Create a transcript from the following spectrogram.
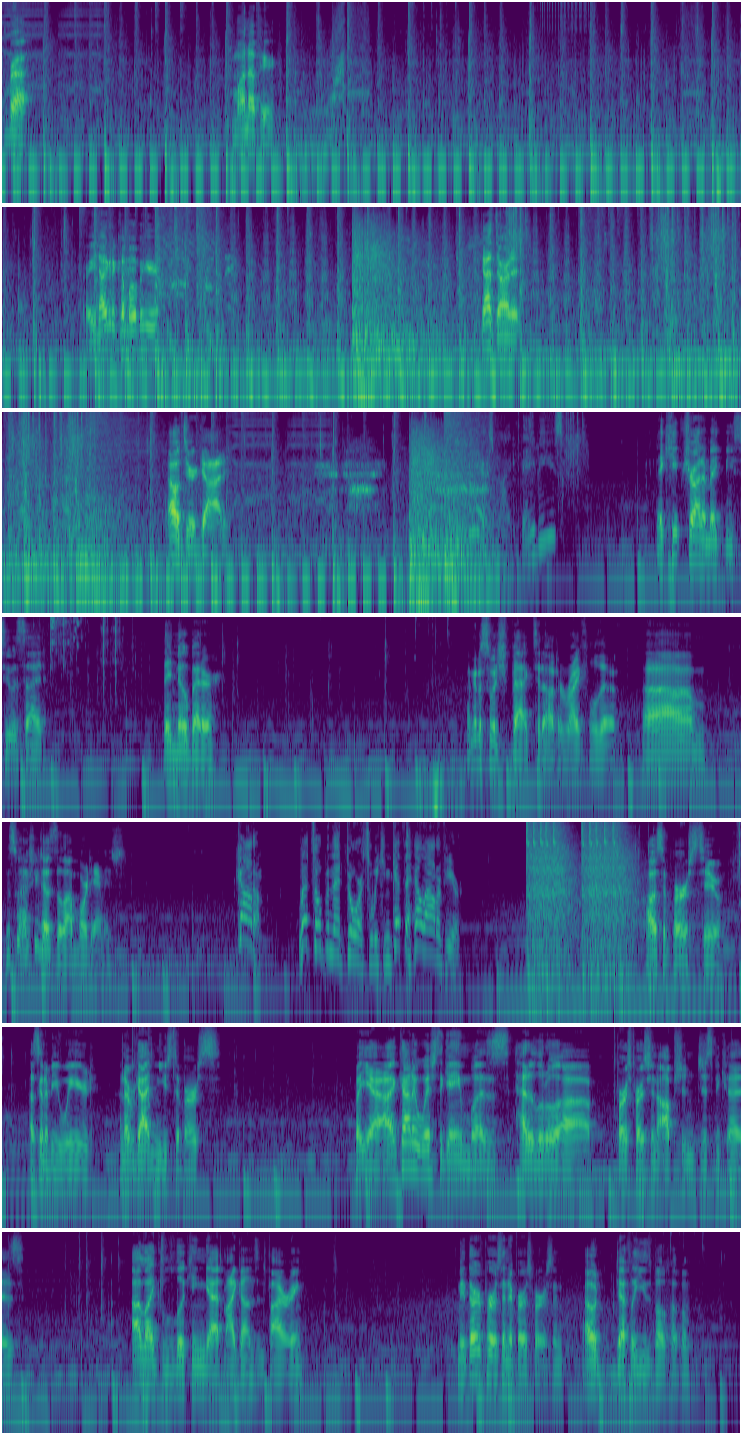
Bruh. Come on up here. Are you not gonna come over here? God darn it. Oh dear God. Here's my babies. They keep trying to make me suicide. They know better. I'm gonna switch back to the other rifle though. Um, this one actually does a lot more damage. Got him. Let's open that door so we can get the hell out of here. Oh, it's a burst too. That's gonna be weird. I've never gotten used to bursts. But yeah, I kind of wish the game was had a little uh, first-person option, just because I like looking at my guns and firing. I mean, third person and first person. I would definitely use both of them.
